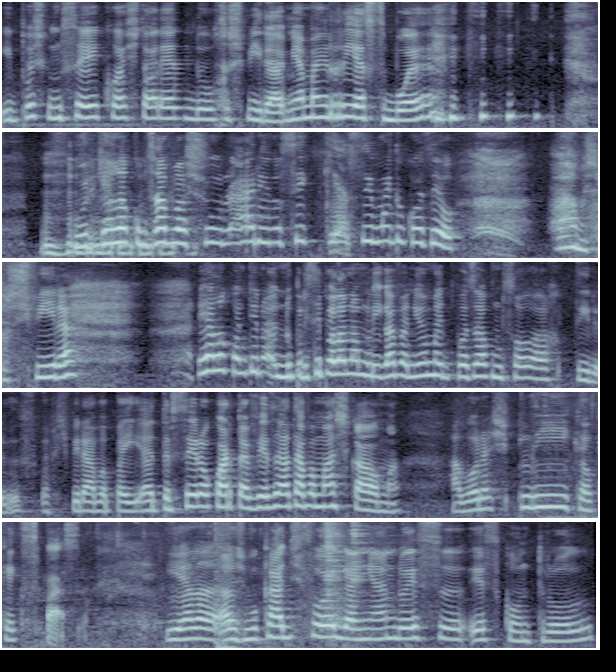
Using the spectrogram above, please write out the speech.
E depois comecei com a história do respirar. Minha mãe ria-se bué. Porque ela começava a chorar e não sei o que, assim, muito coisa. Eu, ah, mas respira. E ela continua. No princípio ela não me ligava nenhuma, depois ela começou a repetir, respirava para ir. A terceira ou quarta vez ela estava mais calma. Agora explica o que é que se passa. E ela, aos bocados, foi ganhando esse, esse controle.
